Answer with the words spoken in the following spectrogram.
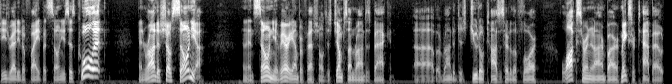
She's ready to fight, but Sonya says, "Cool it," and Ronda shoves Sonya, and then Sonya, very unprofessional, just jumps on Ronda's back, and uh, but Ronda just judo tosses her to the floor, locks her in an armbar, makes her tap out.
